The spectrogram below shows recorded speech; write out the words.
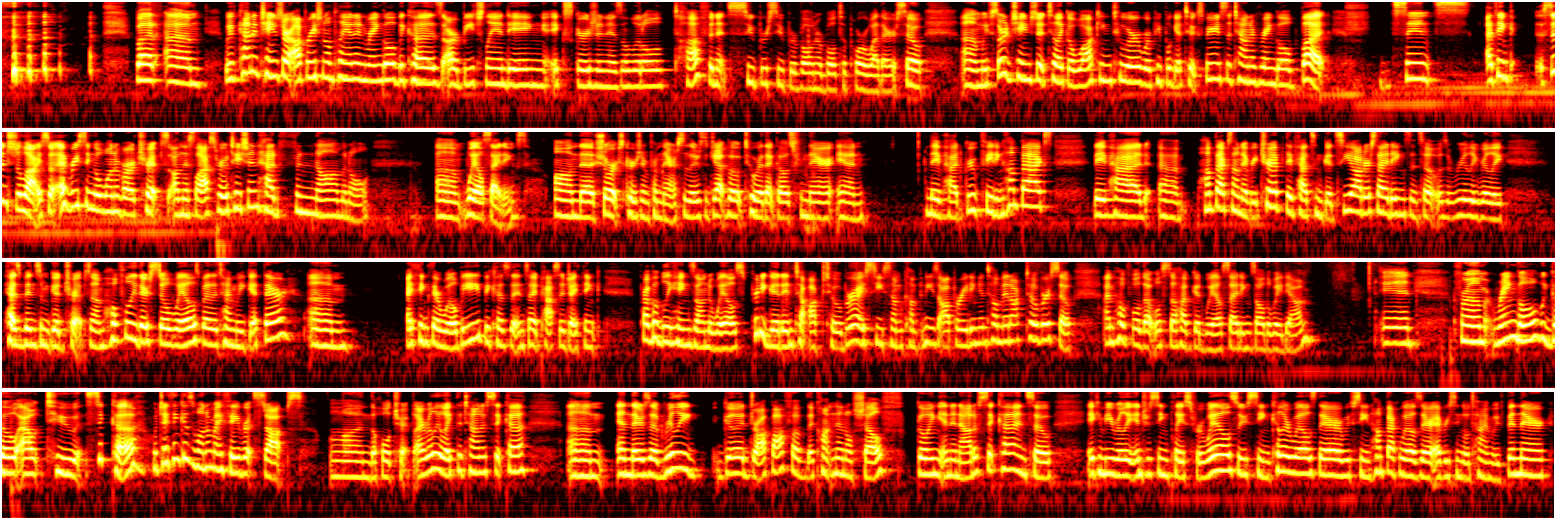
but um, we've kind of changed our operational plan in Wrangell because our beach landing excursion is a little tough and it's super, super vulnerable to poor weather. So um, we've sort of changed it to like a walking tour where people get to experience the town of Wrangell. But since I think since July. So every single one of our trips on this last rotation had phenomenal um, whale sightings on the shore excursion from there. So there's a jet boat tour that goes from there, and they've had group feeding humpbacks. They've had um, humpbacks on every trip. They've had some good sea otter sightings, and so it was a really, really has been some good trips. Um, hopefully, there's still whales by the time we get there. Um, I think there will be because the Inside Passage, I think, probably hangs on to whales pretty good into October. I see some companies operating until mid October, so I'm hopeful that we'll still have good whale sightings all the way down. And from Wrangell, we go out to Sitka, which I think is one of my favorite stops on the whole trip. I really like the town of Sitka. Um, and there's a really good drop off of the continental shelf going in and out of Sitka. And so it can be a really interesting place for whales. We've seen killer whales there, we've seen humpback whales there every single time we've been there.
